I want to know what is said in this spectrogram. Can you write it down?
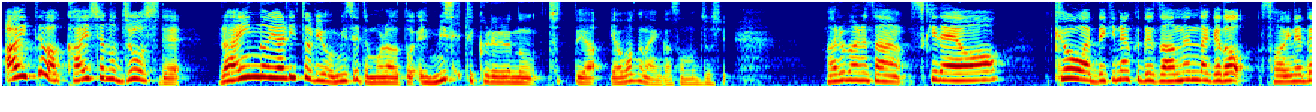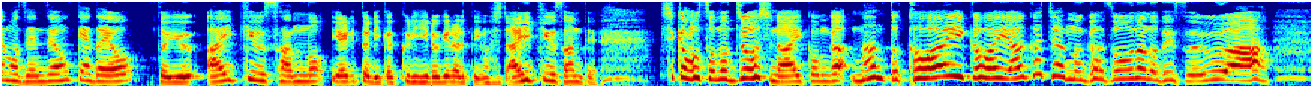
相手は会社の上司で、LINE のやりとりを見せてもらうと、え、見せてくれるの、ちょっとや、やばくないか、その女子。〇〇さん、好きだよ。今日はできなくて残念だけど、添い寝でも全然 OK だよ。という IQ3 のやりとりが繰り広げられていました。IQ3 って。しかもその上司のアイコンが、なんと可愛い可愛い赤ちゃんの画像なのです。うわぁ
